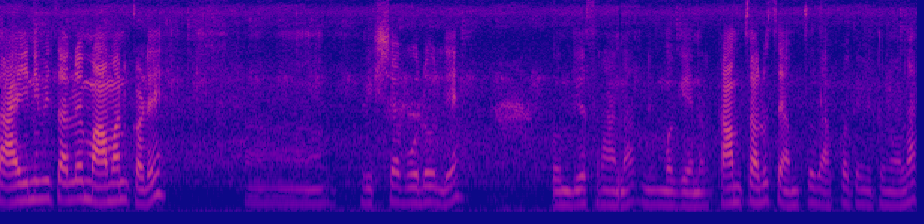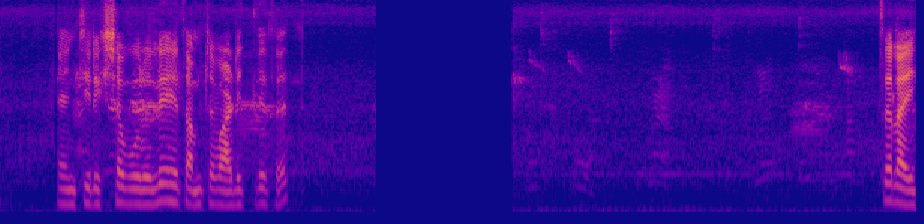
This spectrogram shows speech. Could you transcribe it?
आता आईने मी चाललो आहे मामांकडे रिक्षा बोलवली दोन दिवस राहणार आणि मग येणार. काम चालूच आहे आमचं दाखवते मी तुम्हाला. यांची रिक्षा बोलवली हेच आमच्या वाडीतलेच आहेत. चला आई.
